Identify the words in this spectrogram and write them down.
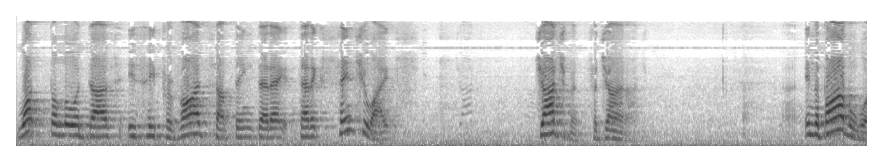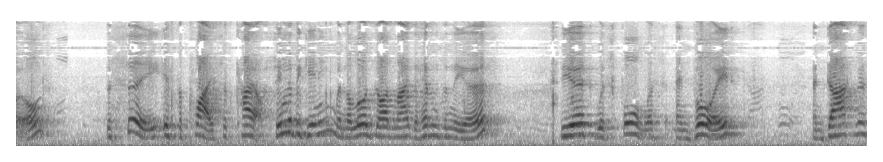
What the Lord does is he provides something that, that accentuates judgment for Jonah. Uh, in the Bible world, the sea is the place of chaos. In the beginning, when the Lord God made the heavens and the earth, the earth was formless and void, and darkness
